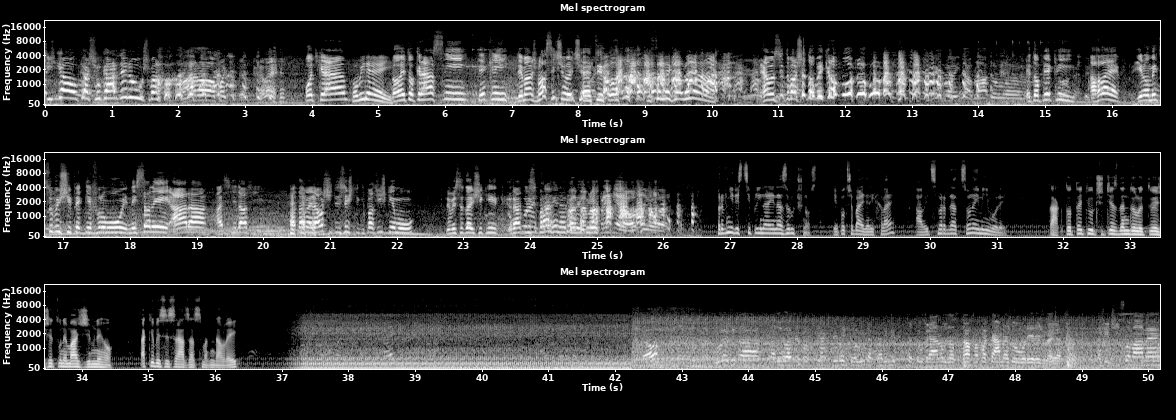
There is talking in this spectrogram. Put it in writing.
Šíďo, ukaž mu Gardenu už má. Ano, pojď. Hele, Pojď k nám. Povídej, No je to krásný, pěkný. Kde máš vlasy člověče, ty vole? to jsem nechal doma. Já myslím, to máš na toho mikrofonu. Je to pěkný. A hele, jenom Mitsubishi pěkně filmuj, Nissany, Ara, ať se ti daří. A tam je další, ty, jsi, ty patříš k němu. Ty byste tady všichni radní z Prahy, ne? Tady, ty. První disciplína je na zručnost. Je potřeba jet rychle a vycmrdat co nejméně vody. Tak to teď určitě Zdendu lituje, že tu nemáš žimnyho. Taky by si rád zasmrdal, viď? Jo? Důležitá, tady hlavně prostě jak jdeš dolů, tak tady mi před tou bránou zastav a pak tamhle tou vody jedeš ven. Takže číslo máme.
